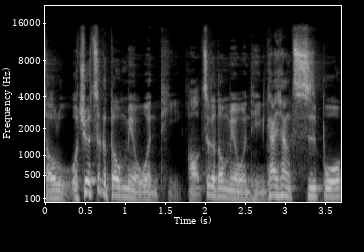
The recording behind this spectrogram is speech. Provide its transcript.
收入，我觉得这个都没有问题，哦，这个都没有问题。你看，像吃播，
